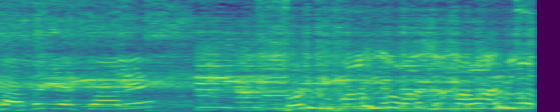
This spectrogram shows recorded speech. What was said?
దయచేసి అర్థం చేసుకోవాలి? బడుగు బలహీన వర్గాల వారిలో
